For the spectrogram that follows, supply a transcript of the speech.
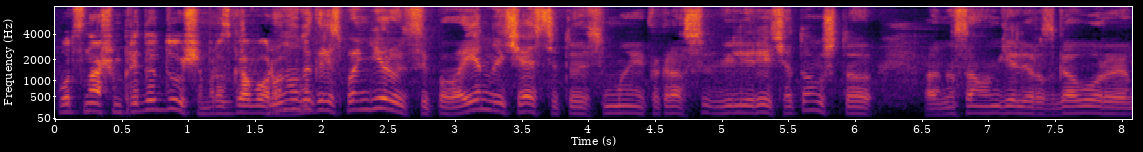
вот с нашим предыдущим разговором. Ну, оно корреспондируется и по военной части. То есть мы как раз вели речь о том, что э, на самом деле разговоры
